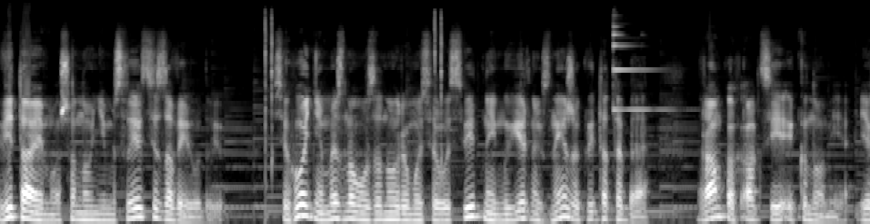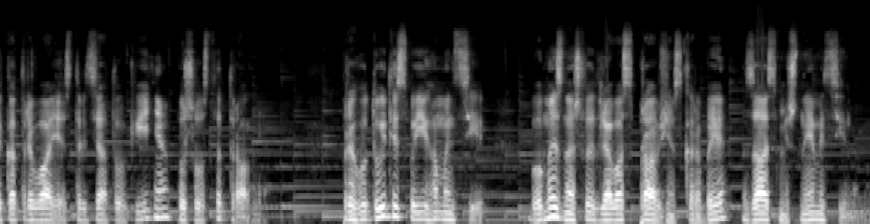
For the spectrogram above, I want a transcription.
Вітаємо, шановні мисливці, за вигодою. Сьогодні ми знову зануримося у світ неймовірних знижок від АТБ в рамках акції Економія, яка триває з 30 квітня по 6 травня. Приготуйте свої гаманці, бо ми знайшли для вас справжні скарби за смішними цінами.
